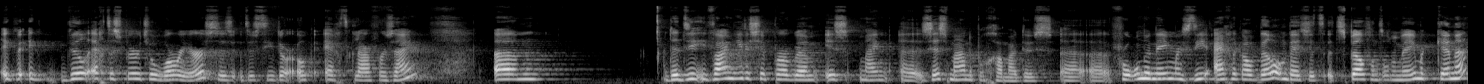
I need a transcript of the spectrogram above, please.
ik, ik wil echt de spiritual warriors, dus, dus die er ook echt klaar voor zijn. Um, de Divine Leadership Program is mijn uh, zes maanden programma. Dus uh, uh, voor ondernemers die eigenlijk al wel een beetje het, spel van het ondernemen kennen.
